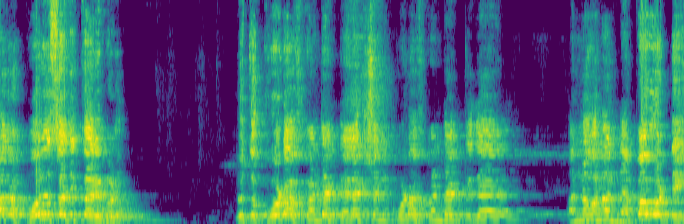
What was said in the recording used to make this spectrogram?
ಆದರೆ ಪೊಲೀಸ್ ಅಧಿಕಾರಿಗಳು ಇವತ್ತು code of conduct election code of conduct ಇದೆ ಅನ್ನೋವನ್ನ ನೆಪ ಒಡ್ಡಿ.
